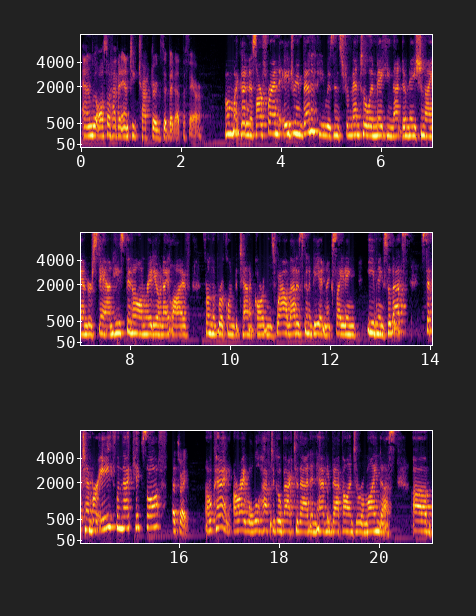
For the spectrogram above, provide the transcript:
And we'll also have an antique tractor exhibit at the fair. Oh my goodness. Our friend Adrian Benepe was instrumental in making that donation, I understand. He's been on Radio Night Live from the Brooklyn Botanic Gardens. Wow, that is going to be an exciting evening. So that's September 8th when that kicks off? That's right. Okay. All right. Well, we'll have to go back to that and have you back on to remind us. Um,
